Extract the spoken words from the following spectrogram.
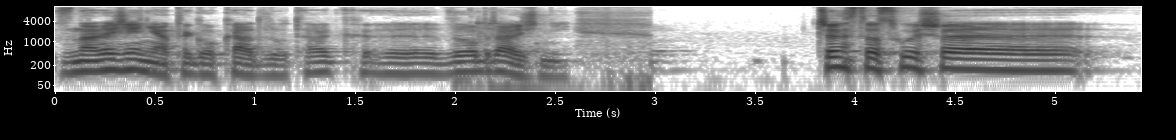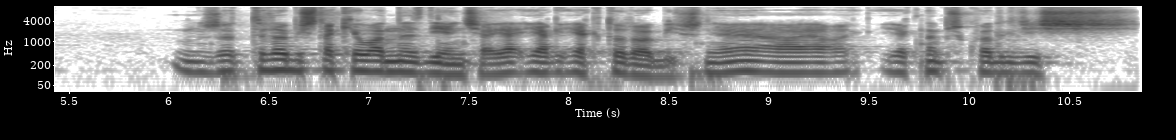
znalezienia tego kadru, tak, e, wyobraźni. Często słyszę że ty robisz takie ładne zdjęcia, jak, jak, to robisz, nie? A jak na przykład gdzieś,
